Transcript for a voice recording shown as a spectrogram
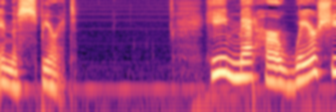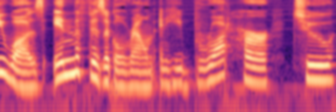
in the spirit. He met her where she was in the physical realm and he brought her to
